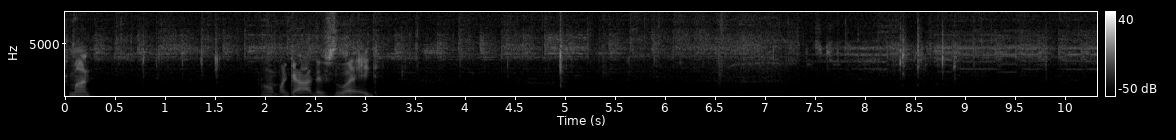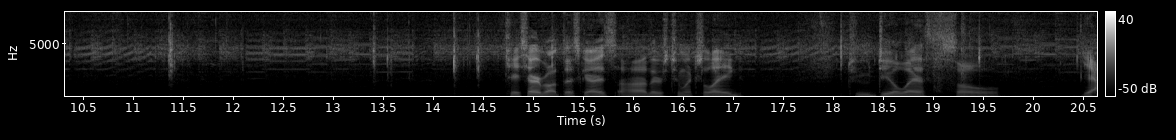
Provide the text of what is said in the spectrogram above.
Come on. Oh my god, there's leg. Okay, sorry about this, guys. Uh, there's too much leg to deal with, so yeah.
